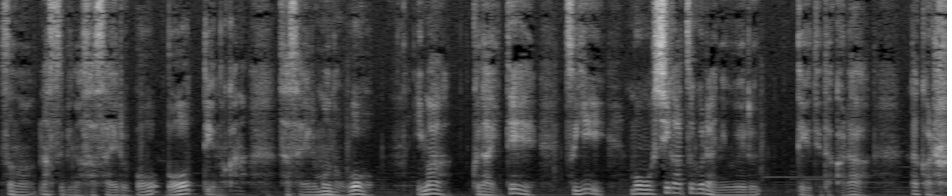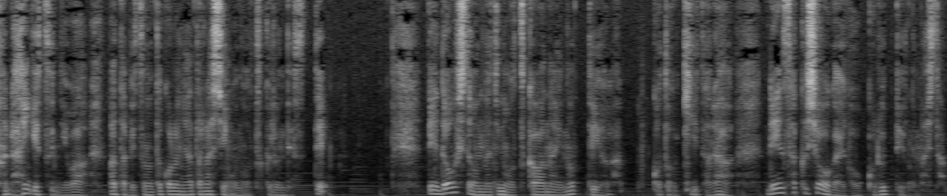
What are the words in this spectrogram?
その、ナスビの支える棒、棒っていうのかな。支えるものを、今、砕いて、次、もう4月ぐらいに植えるって言ってたから、だから 来月にはまた別のところに新しいものを作るんですって。で、どうして同じのを使わないのっていうことを聞いたら、連作障害が起こるって言ってました。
